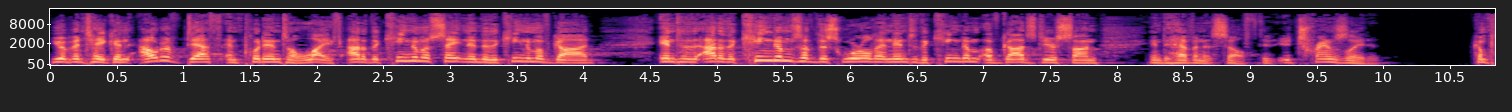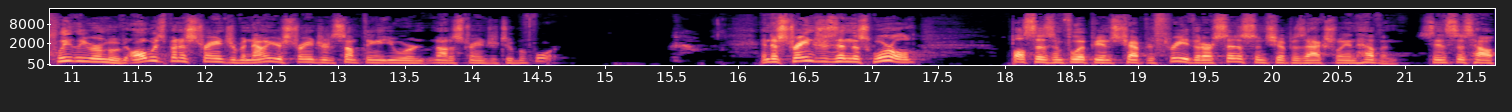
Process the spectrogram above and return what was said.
You have been taken out of death and put into life, out of the kingdom of Satan into the kingdom of God, into the, out of the kingdoms of this world and into the kingdom of God's dear Son, into heaven itself. It, it translated. Completely removed. Always been a stranger, but now you're a stranger to something that you were not a stranger to before. And as strangers in this world, Paul says in Philippians chapter 3 that our citizenship is actually in heaven. See, this is how,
